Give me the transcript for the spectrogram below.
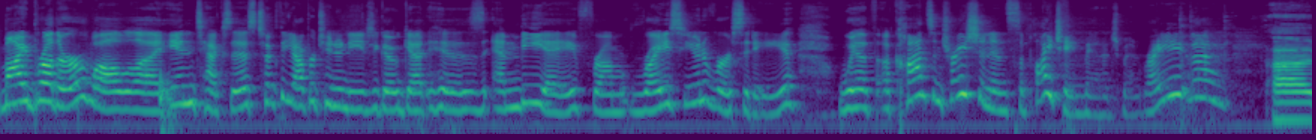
my brother, while uh, in Texas, took the opportunity to go get his MBA from Rice University with a concentration in supply chain management, right? Uh,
